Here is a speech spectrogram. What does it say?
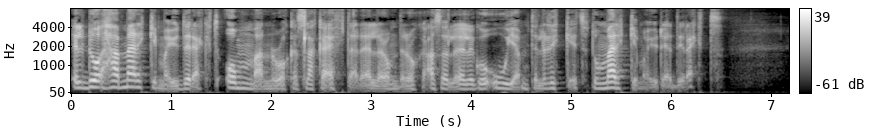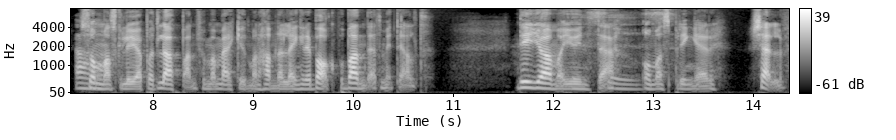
eller då, här märker man ju direkt om man råkar slacka efter eller om det råkar, alltså, eller går ojämnt eller ryckigt, då märker man ju det direkt. Som man skulle göra på ett löpband, för man märker att man hamnar längre bak på bandet mitt i allt. Det gör man ju inte Precis. om man springer själv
